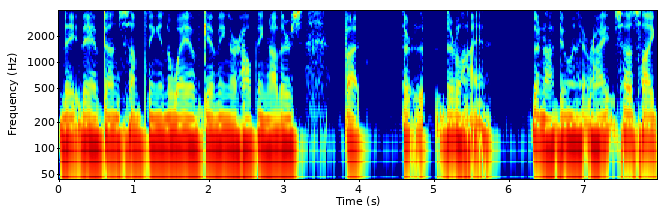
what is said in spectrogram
they, they have done something in the way of giving or helping others, but they're they're lying. They're not doing it right. So it's like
